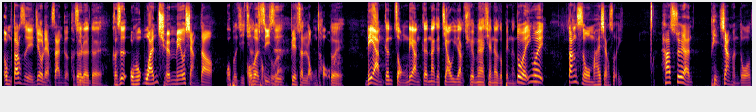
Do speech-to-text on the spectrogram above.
我们当时也就有两三个。可是对对对，可是我们完全没有想到 OpenSea OpenSea 是变成龙头。对，量跟总量跟那个交易量，全部现在都变成对，因为当时我们还想说，哎，它虽然。品相很多，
